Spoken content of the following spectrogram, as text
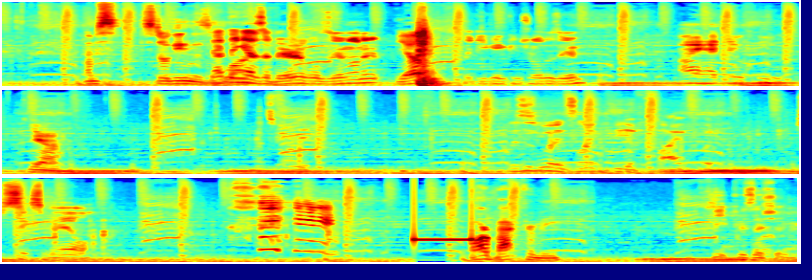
I'm still getting this. That thing has a variable zoom on it. Yup. Like you can control the zoom. I had no clue. Yeah. That's funny. This is what it's like to be a five foot six male. Far back from me. Deep position.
